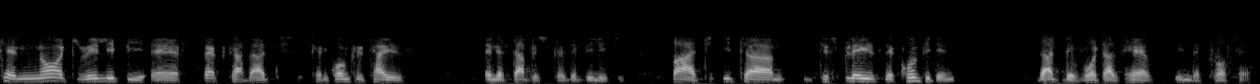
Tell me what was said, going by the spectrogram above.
cannot really be a factor that can concretize and establish credibility, but it um, displays the confidence that the voters have in the process.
